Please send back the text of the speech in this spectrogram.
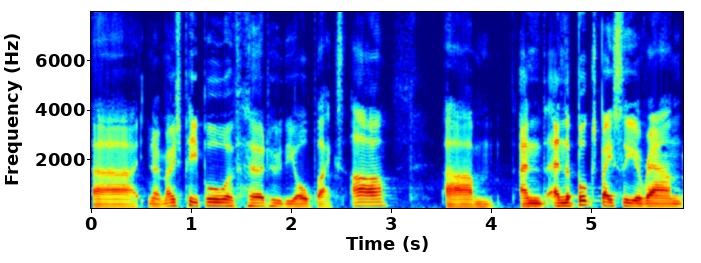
uh, you know, most people have heard who the All Blacks are. Um, and, and the book's basically around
